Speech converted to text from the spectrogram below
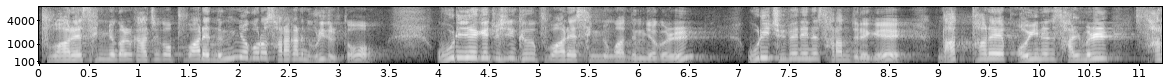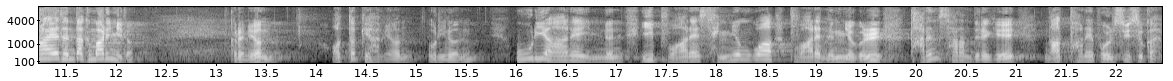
부활의 생명을 가지고 부활의 능력으로 살아가는 우리들도 우리에게 주신 그 부활의 생명과 능력을 우리 주변에 있는 사람들에게 나타내 보이는 삶을 살아야 된다 그 말입니다. 그러면 어떻게 하면 우리는 우리 안에 있는 이 부활의 생명과 부활의 능력을 다른 사람들에게 나타내 보일 수 있을까요?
